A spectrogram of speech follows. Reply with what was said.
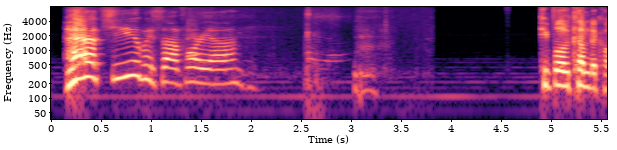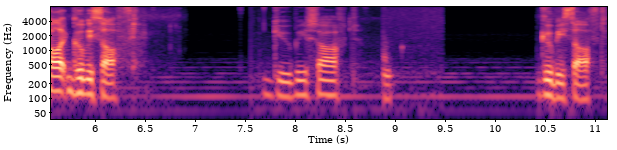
That's Ubisoft for ya. People have come to call it Goobysoft. Goobysoft. Goobysoft.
